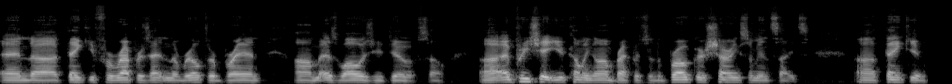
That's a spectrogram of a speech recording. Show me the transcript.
and uh, thank you for representing the Realtor brand um, as well as you do. So uh, I appreciate you coming on Breakfast with the Broker, sharing some insights. Uh, thank you.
